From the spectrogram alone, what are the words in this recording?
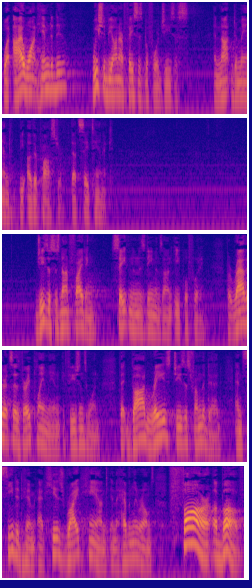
what I want him to do we should be on our faces before Jesus and not demand the other posture. That's satanic. Jesus is not fighting Satan and his demons on equal footing, but rather it says very plainly in Ephesians 1 that God raised Jesus from the dead and seated him at his right hand in the heavenly realms, far above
